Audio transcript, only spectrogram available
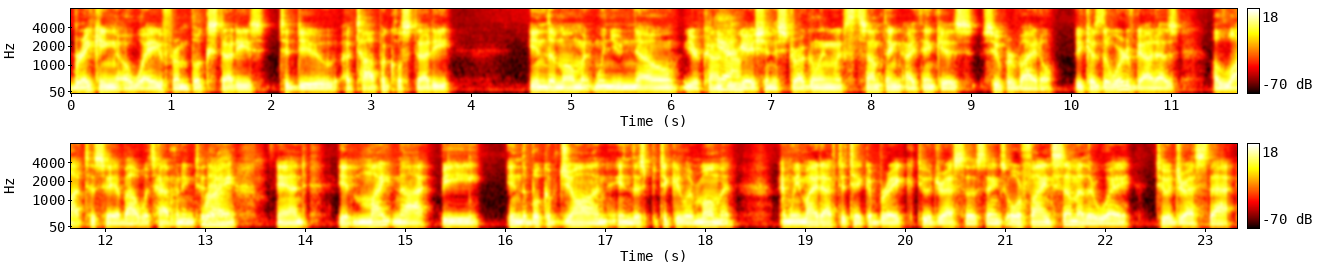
breaking away from book studies to do a topical study in the moment when you know your congregation is struggling with something, I think is super vital because the Word of God has a lot to say about what's happening today. Right. And it might not be in the book of John in this particular moment. And we might have to take a break to address those things or find some other way to address that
